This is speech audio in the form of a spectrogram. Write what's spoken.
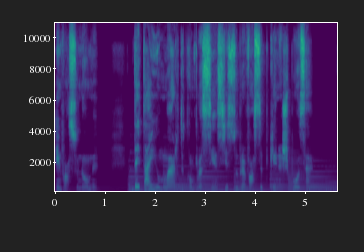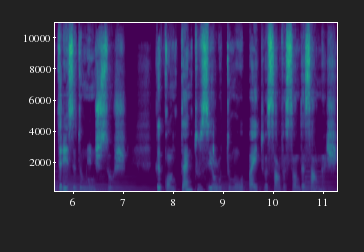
em vosso nome, deitai um mar de complacência sobre a vossa pequena esposa, Teresa do Menino Jesus, que com tanto zelo tomou a peito a salvação das almas.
